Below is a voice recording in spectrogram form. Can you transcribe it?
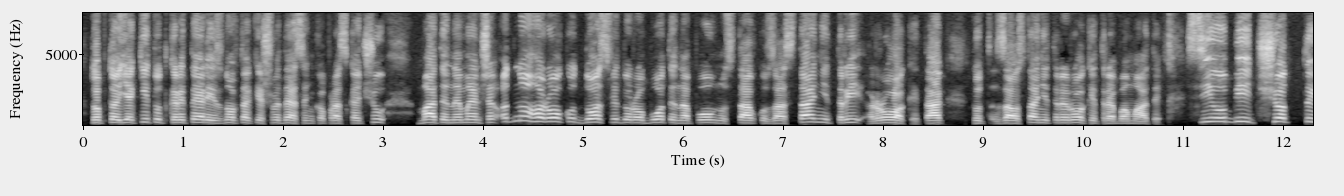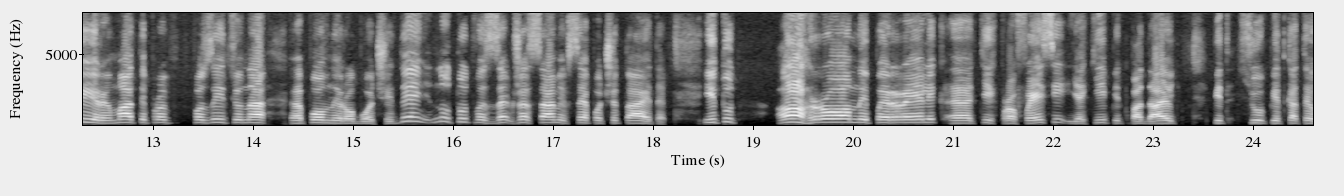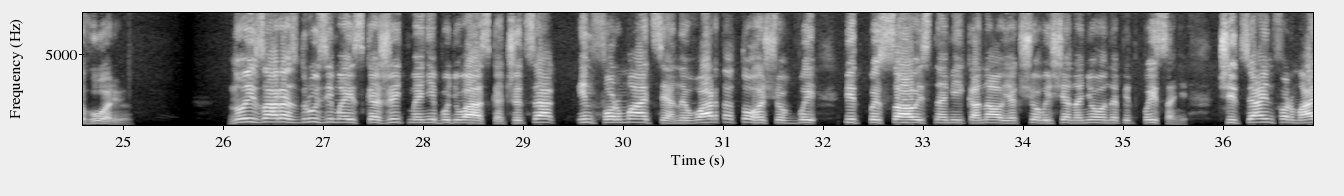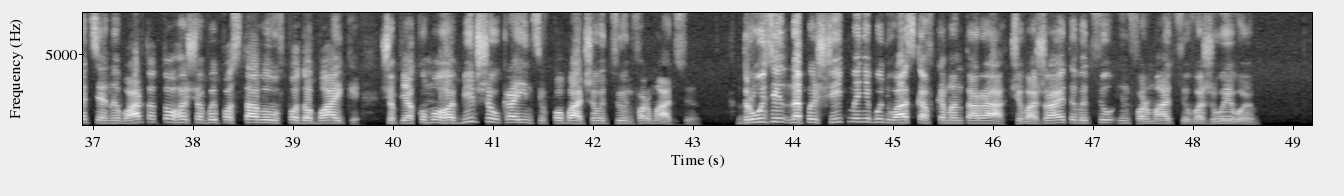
Тобто, які тут критерії знов таки швидесенько проскочу, мати не менше одного року досвіду роботи на повну ставку за останні три роки. Так, тут за останні три роки треба мати COB 4, мати пропозицію на е, повний робочий день. Ну тут ви вже самі все почитаєте. І тут огромний перелік е, тих професій, які підпадають під цю підкатегорію. Ну і зараз, друзі мої, скажіть мені, будь ласка, чи ця інформація не варта того, щоб ви підписались на мій канал, якщо ви ще на нього не підписані? Чи ця інформація не варта того, щоб ви поставили вподобайки, щоб якомога більше українців побачили цю інформацію? Друзі, напишіть мені, будь ласка, в коментарях, чи вважаєте ви цю інформацію важливою,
